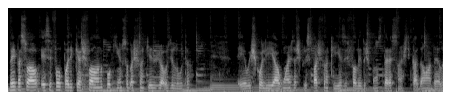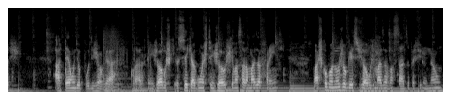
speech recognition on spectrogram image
Bem, pessoal, esse foi o podcast falando um pouquinho sobre as franquias de jogos de luta. Eu escolhi algumas das principais franquias e falei dos pontos interessantes de cada uma delas, até onde eu pude jogar. Claro, tem jogos, eu sei que algumas têm jogos que lançaram mais à frente, mas como eu não joguei esses jogos mais avançados, eu prefiro não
